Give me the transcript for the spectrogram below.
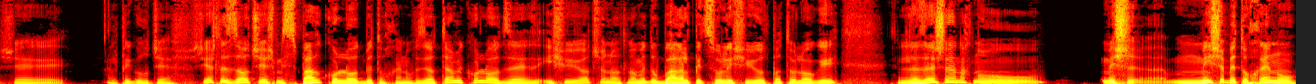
שעל פי גורג'ף, שיש לזהות שיש מספר קולות בתוכנו, וזה יותר מקולות, זה, זה אישויות שונות, לא מדובר על פיצול אישיות פתולוגי, אלא זה שאנחנו מש... מי שבתוכנו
